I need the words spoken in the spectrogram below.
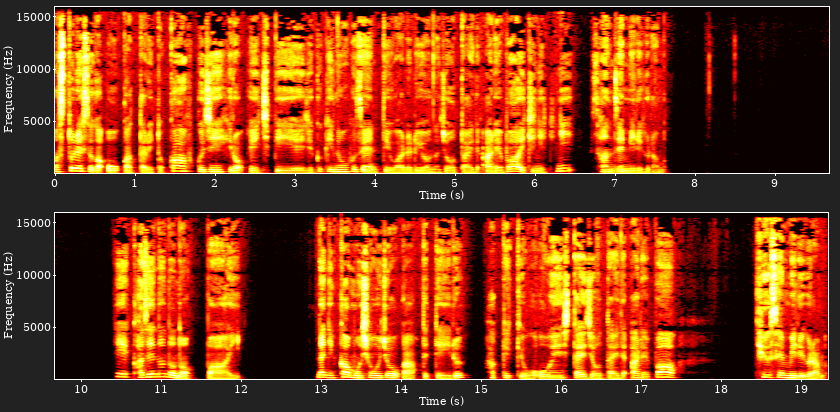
ま、ストレスが多かったりとか、副腎疲労、HPA 軸機能不全って言われるような状態であれば、1日に 3000mg。で、風邪などの場合、何かもう症状が出ている、白血球を応援したい状態であれば 9000mg、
